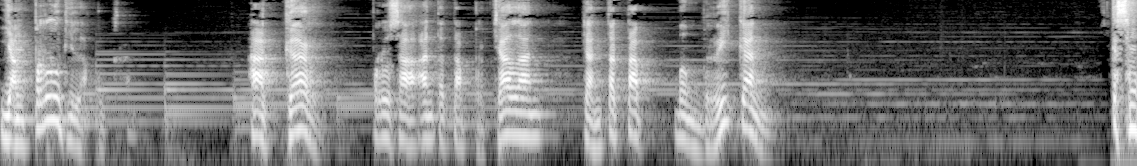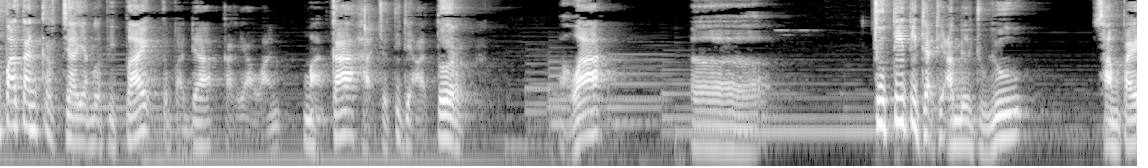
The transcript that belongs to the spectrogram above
yang perlu dilakukan agar perusahaan tetap berjalan dan tetap memberikan kesempatan kerja yang lebih baik kepada karyawan, maka hak cuti diatur bahwa eh, cuti tidak diambil dulu sampai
